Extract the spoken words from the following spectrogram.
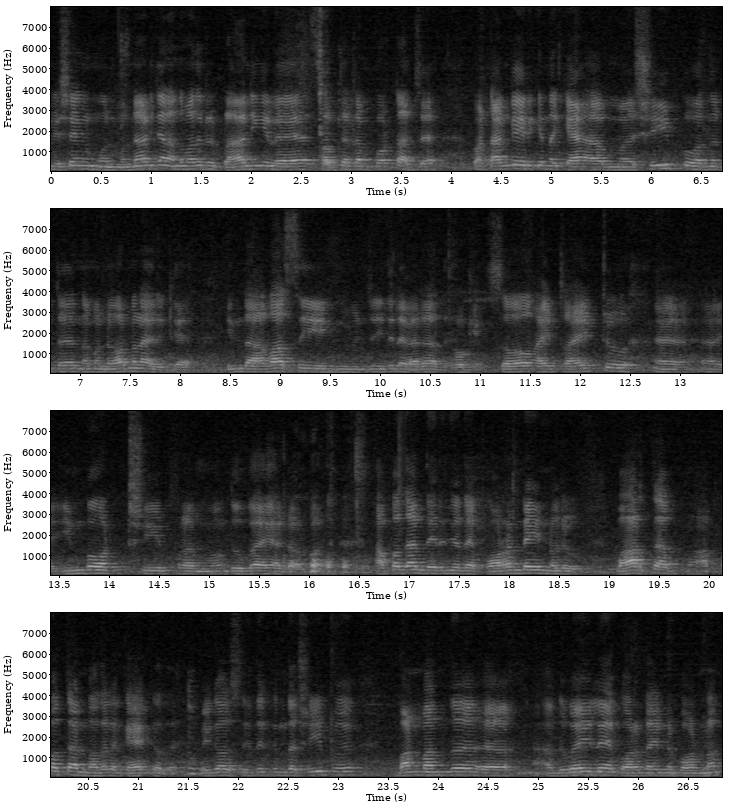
விஷயங்கள் முன் முன்னாடி தான் அந்த மாதிரி ஒரு பிளானிங்கில் செட் போட்டாச்சு பட் அங்கே இருக்கின்ற கே ஷீப் வந்துட்டு நம்ம நார்மலாக இருக்குது இந்த அவாசி இதில் வராது. Okay. So I try to import sheep from Dubai and அப்போ தான் தெரிஞ்சது குவாரண்டைன் ஒரு வார்த்தை அப்போ தான் முதல்ல கேட்குது பிகாஸ் இதுக்கு இந்த ஷீப்பு ஒன் மந்த் துபாயிலே குவாரண்டைனில் போடணும்.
